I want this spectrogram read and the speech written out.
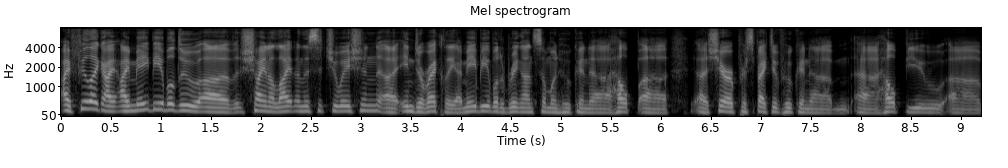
I feel like I, I may be able to uh, shine a light on this situation uh, indirectly. I may be able to bring on someone who can uh, help uh, uh, share a perspective, who can um, uh, help you, uh,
